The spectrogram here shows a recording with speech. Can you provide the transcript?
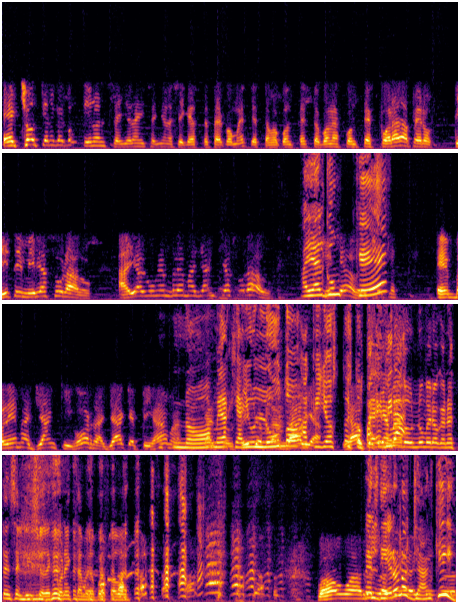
el show tiene que continuar, señoras y señores, así que usted sabe cómo es, que estamos contentos con las contemporadas, pero Titi, mire a su lado, ¿hay algún emblema yankee a su lado? ¿Hay algún qué? Emblema yankee, gorra, jacket, pijama. No, mira, aquí hay un luto. sandalia. Aquí yo estoy. Usted pa- ha mira, llamado un número que no está en servicio. Desconéctamelo, por favor. Vamos arriba, Perdieron los Yankees.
